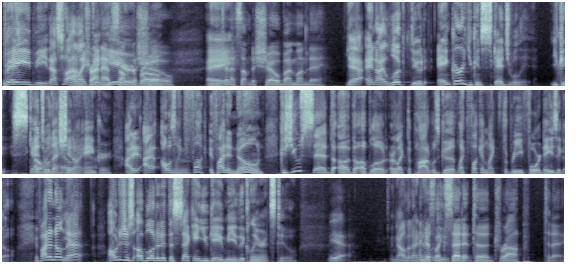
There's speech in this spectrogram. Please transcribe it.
baby, that's what I I'm like trying to to have hear, something to bro. show. I'm trying to have something to show by Monday. yeah, and I look, dude. Anchor, you can schedule it. You can schedule Oh, that shit on yeah. Anchor. I I, I was Mm-hmm. like, fuck. If I'd have known, because you said the uh, the upload or like the pod was good, like fucking like three four days ago. If I'd have known Yeah. that, I would have just uploaded it the second you gave me the clearance to. Yeah, And now that I know, and just like dude- set it to drop today.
